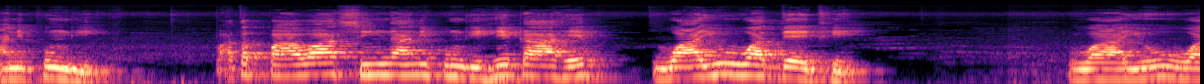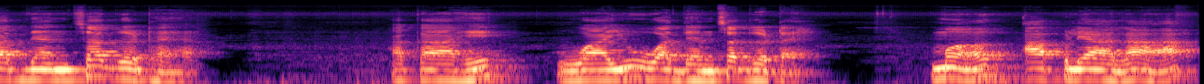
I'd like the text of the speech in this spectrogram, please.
आणि पुंगी. आता पावा शिंग आणि पुंगी हे का आहेत? वायुवाद्य इथे. वायुवाद्यांचा गट आहे हा. हा का आहे? वायुवाद्यांचा गट आहे. मग आपल्याला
